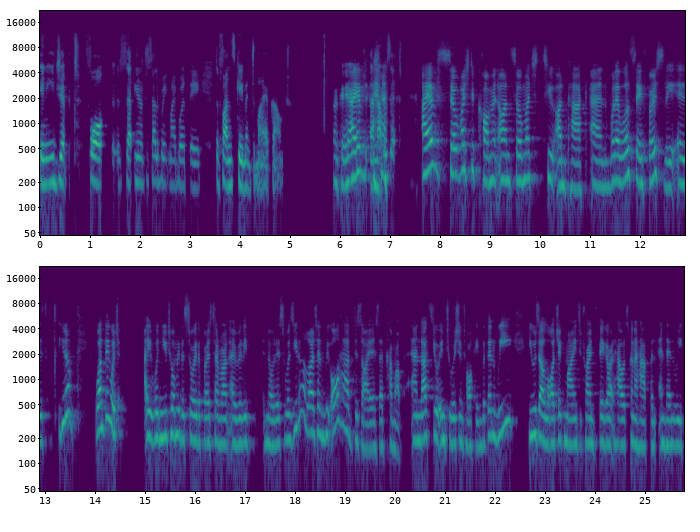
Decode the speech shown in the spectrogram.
in Egypt for uh, you know to celebrate my birthday, the funds came into my account. Okay, I have, and that was it. I have so much to comment on, so much to unpack, and what I will say firstly is, you know, one thing which I when you told me the story the first time around, I really noticed was, you know, a lot of times we all have desires that come up, and that's your intuition talking. But then we use our logic mind to try and figure out how it's going to happen, and then we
